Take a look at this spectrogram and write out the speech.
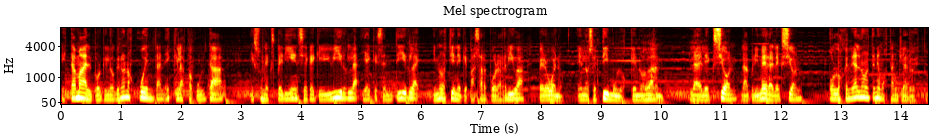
Está mal porque lo que no nos cuentan es que la facultad es una experiencia que hay que vivirla y hay que sentirla y no nos tiene que pasar por arriba. Pero bueno, en los estímulos que nos dan la elección, la primera elección, por lo general no lo tenemos tan claro esto.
